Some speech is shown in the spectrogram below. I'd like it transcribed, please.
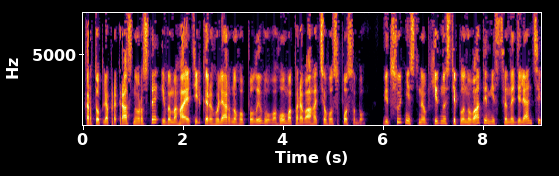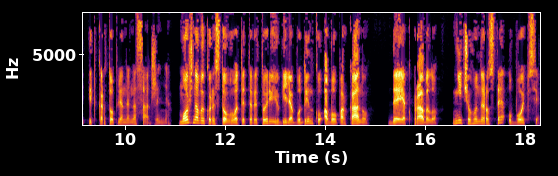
Картопля прекрасно росте і вимагає тільки регулярного поливу вагома перевага цього способу. Відсутність необхідності планувати місце на ділянці під картопляне насадження. Можна використовувати територію біля будинку або паркану, де, як правило, Нічого не росте у бочці.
